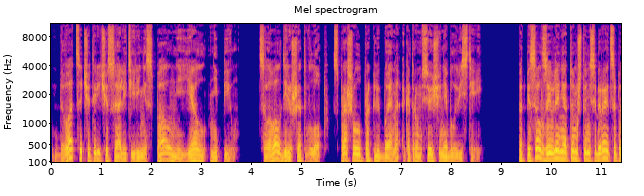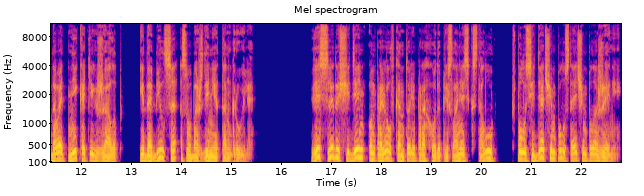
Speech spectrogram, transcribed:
Двадцать четыре часа Летири не спал, не ел, не пил. Целовал Дерюшет в лоб, спрашивал про Клюбена, о котором все еще не было вестей подписал заявление о том, что не собирается подавать никаких жалоб, и добился освобождения Тангруэля. Весь следующий день он провел в конторе парохода, прислонясь к столу в полусидячем, полустоячем положении,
